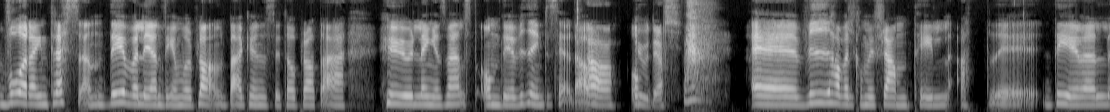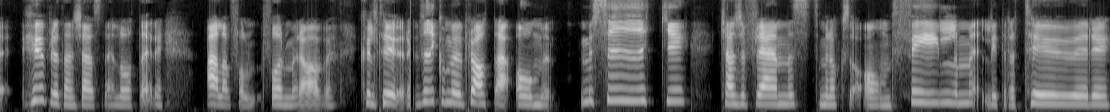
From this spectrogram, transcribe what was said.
våra intressen. Det är väl egentligen vår plan, bara kunna sitta och prata hur länge som helst om det vi är intresserade av. Ja, Och, gud ja. Eh, vi har väl kommit fram till att eh, det är väl, hur pretentiöst det än låter, alla form former av kultur. Vi kommer att prata om musik, kanske främst, men också om film, litteratur,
